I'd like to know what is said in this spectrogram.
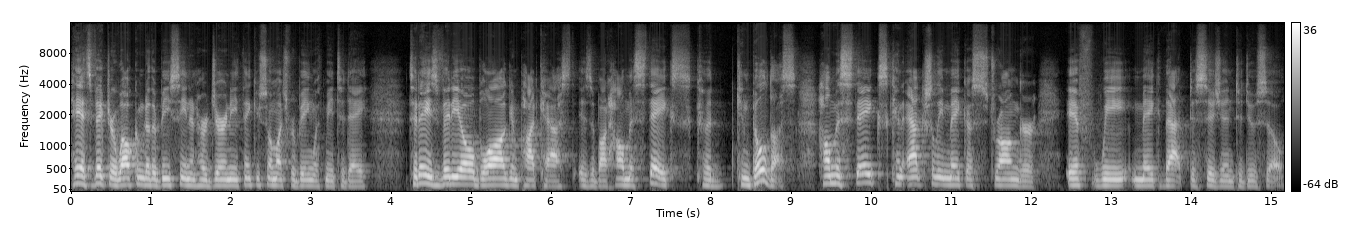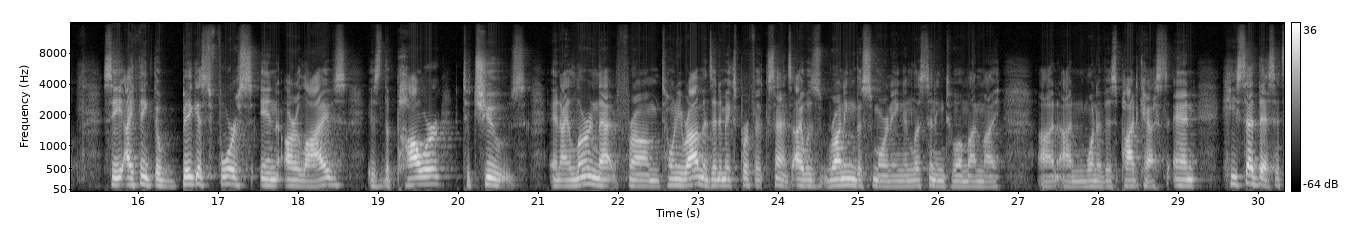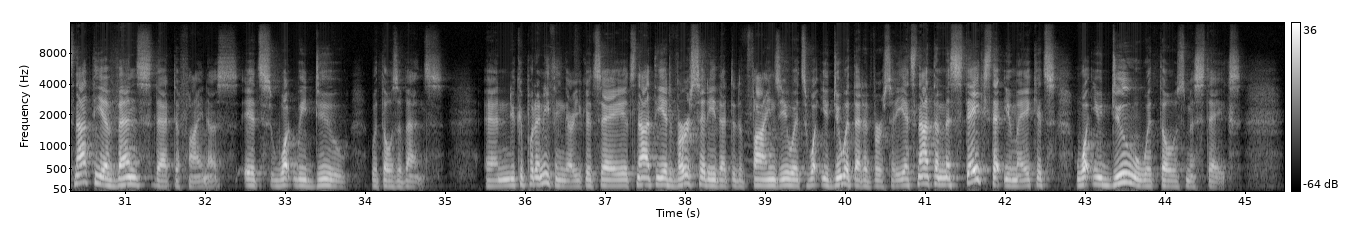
Hey, it's Victor. Welcome to the Be Seen and Heard journey. Thank you so much for being with me today. Today's video, blog, and podcast is about how mistakes could can build us, how mistakes can actually make us stronger if we make that decision to do so. See, I think the biggest force in our lives is the power to choose. And I learned that from Tony Robbins, and it makes perfect sense. I was running this morning and listening to him on my on, on one of his podcasts, and he said this: "It's not the events that define us; it's what we do with those events." And you could put anything there. You could say it's not the adversity that defines you, it's what you do with that adversity. It's not the mistakes that you make, it's what you do with those mistakes.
